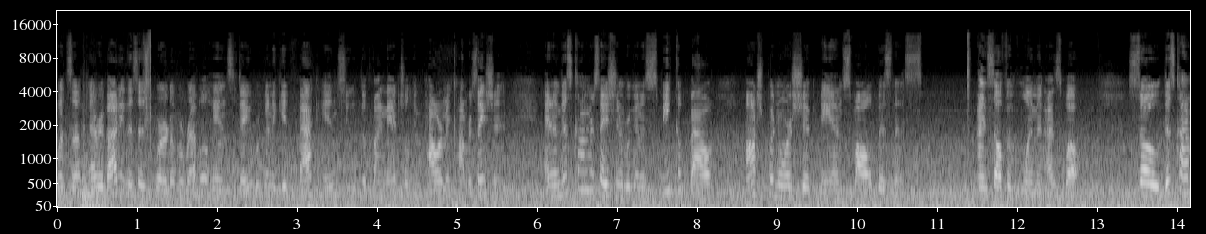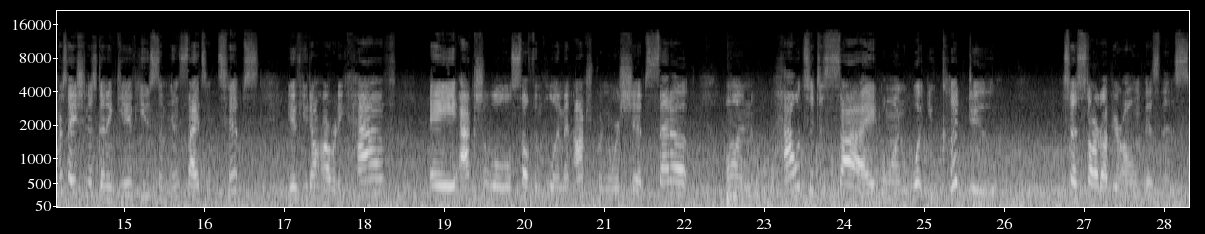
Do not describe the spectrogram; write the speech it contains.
What's up, everybody? This is Word of a Rebel, and today we're going to get back into the financial empowerment conversation. And in this conversation, we're going to speak about entrepreneurship and small business and self employment as well. So, this conversation is going to give you some insights and tips if you don't already have a actual self-employment entrepreneurship setup on how to decide on what you could do to start up your own business.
